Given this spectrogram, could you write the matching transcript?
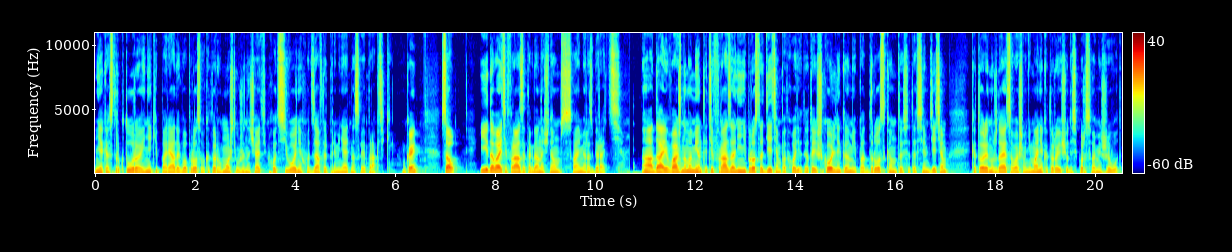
некая структура и некий порядок вопросов, которые вы можете уже начать хоть сегодня, хоть завтра применять на своей практике. Окей? Okay? So, и давайте фразы тогда начнем с вами разбирать. А, да, и важный момент. Эти фразы, они не просто детям подходят, это и школьникам, и подросткам, то есть это всем детям, которые нуждаются в вашем внимании, которые еще до сих пор с вами живут.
